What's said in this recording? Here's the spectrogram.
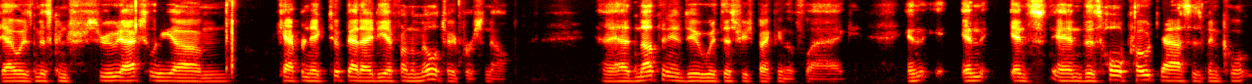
that was misconstrued. Actually, um, Kaepernick took that idea from the military personnel it had nothing to do with disrespecting the flag. And and and and this whole protest has been co-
